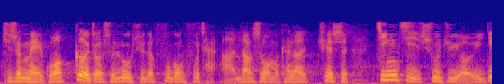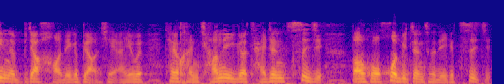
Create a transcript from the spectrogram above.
其实美国各州是陆续的复工复产啊，当时我们看到确实经济数据有一定的比较好的一个表现啊，因为它有很强的一个财政刺激，包括货币政策的一个刺激。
